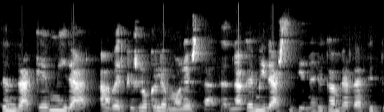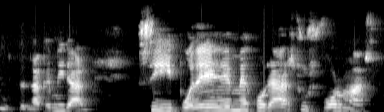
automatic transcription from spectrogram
tendrá que mirar a ver qué es lo que le molesta, tendrá que mirar si tiene que cambiar de actitud, tendrá que mirar si puede mejorar sus formas.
